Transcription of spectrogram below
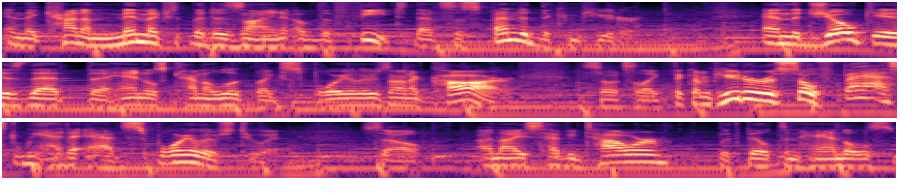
and they kind of mimicked the design of the feet that suspended the computer. And the joke is that the handles kind of look like spoilers on a car. So it's like, the computer is so fast, we had to add spoilers to it. So, a nice heavy tower with built-in handles,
